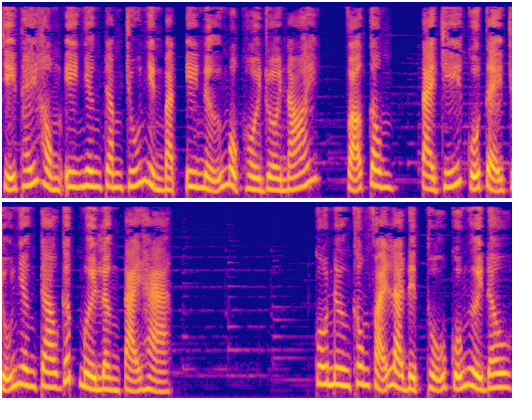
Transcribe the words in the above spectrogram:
chỉ thấy hồng y nhân chăm chú nhìn bạch y nữ một hồi rồi nói, võ công, tài trí của tệ chủ nhân cao gấp 10 lần tại hạ. Cô nương không phải là địch thủ của người đâu,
